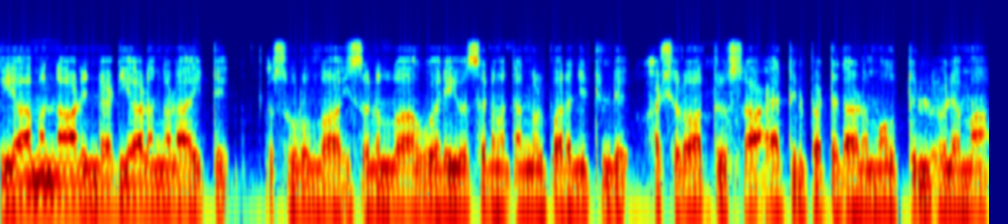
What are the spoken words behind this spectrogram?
കിയാമനാളിന്റെ അടിയാളങ്ങളായിട്ട് റസൂലുള്ളാഹി സലാഹു അലൈ വസ്ലമ തങ്ങൾ പറഞ്ഞിട്ടുണ്ട്. അഷുറാത്തുൽ സാഅത്തിൽപ്പെട്ടതാണ് മൗത്തുൽ ഉലമ.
